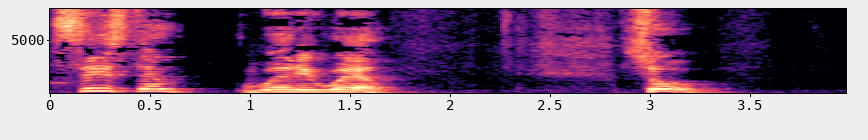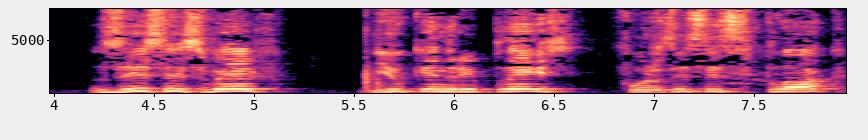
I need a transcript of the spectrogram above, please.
system very well. So, this is valve you can replace for this is plug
